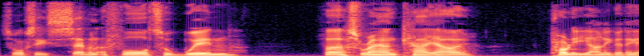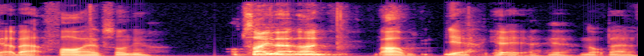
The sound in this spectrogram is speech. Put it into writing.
So obviously seven to four to win. First round KO. Probably only going to get about fives, aren't you? I'll say that though. Oh yeah, yeah, yeah, yeah. Not bad.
